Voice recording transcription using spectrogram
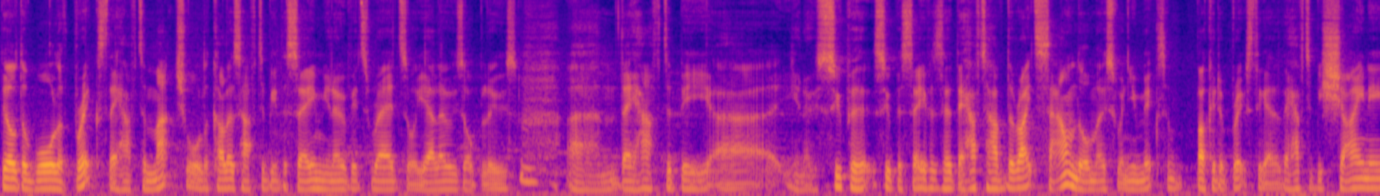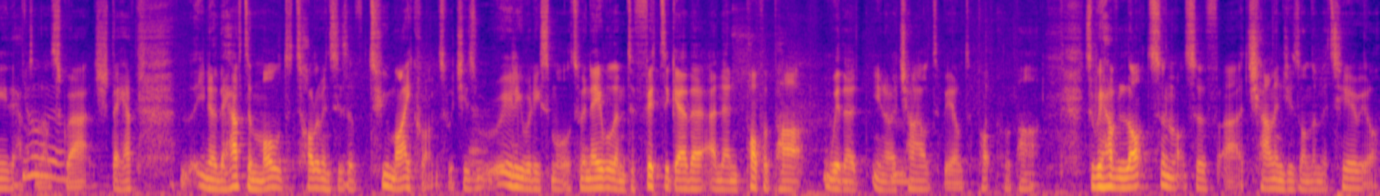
build a wall of bricks, they have to match. All the colors have to be the same. You know, if it's reds or yellows or blues, um, they have to be, uh, you know, super super safe. As I said, they have to have the right sound almost when you mix a bucket of bricks together. They have to be shiny. They have to Oh, not yeah. scratch. They have, you know, they have to mold to tolerances of two microns, which is really really small, to enable them to fit together and then pop apart with a you know a child to be able to pop them apart. So we have lots and lots of uh, challenges on the material,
